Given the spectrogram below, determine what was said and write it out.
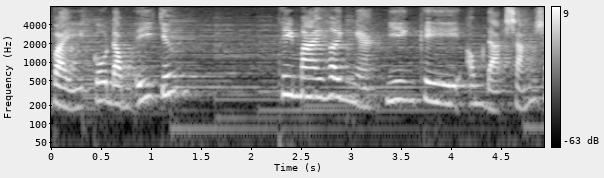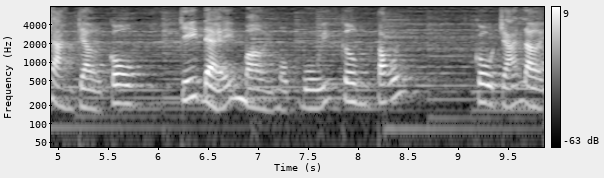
Vậy cô đồng ý chứ? Thi Mai hơi ngạc nhiên khi ông Đạt sẵn sàng chờ cô Chỉ để mời một buổi cơm tối. Cô trả lời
